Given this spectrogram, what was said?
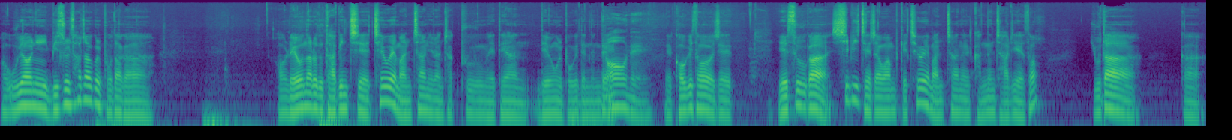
어, 우연히 미술 서적을 보다가 어, 레오나르도 다빈치의 최후의 만찬이란 작품에 대한 내용을 보게 됐는데 어, 네. 네, 거기서 이제 예수가 12 제자와 함께 최후의 만찬을 갖는 자리에서 유다가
